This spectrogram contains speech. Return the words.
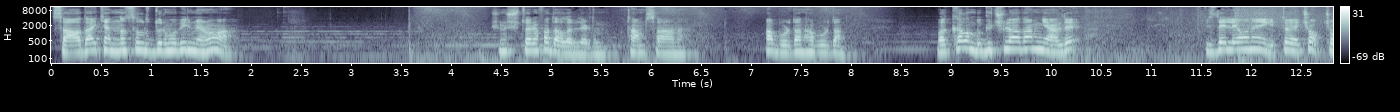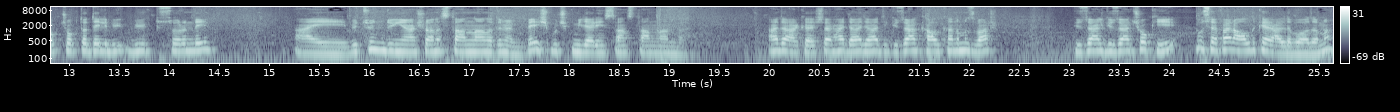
Sağdayken nasıl durumu bilmiyorum ama. Şunu şu tarafa da alabilirdim. Tam sağına. Ha buradan ha buradan. Bakalım bu güçlü adam geldi. Bizde Leona'ya gitti. Öyle çok çok çok da deli büyük bir sorun değil. Ay bütün dünya şu anda stunlandı değil mi? 5,5 milyar insan stunlandı. Hadi arkadaşlar hadi hadi hadi güzel kalkanımız var. Güzel güzel çok iyi. Bu sefer aldık herhalde bu adamı.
